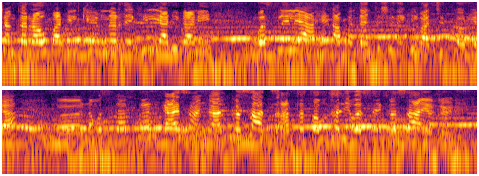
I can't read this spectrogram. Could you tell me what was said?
शंकरराव पाटील खेमनर देखील या ठिकाणी बसलेले आहेत. आपण त्यांच्याशी देखील बातचीत करूया. नमस्कार. काय सांगाल? कसा आज आजचा चौथा दिवस आहे कसं आयोजन? आहे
